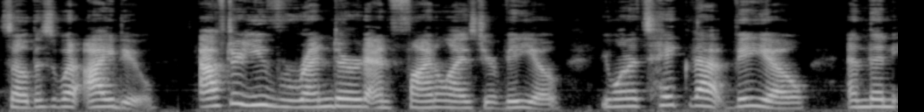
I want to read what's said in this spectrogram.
So this is what I do. After you've rendered and finalized your video, you want to take that video and then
